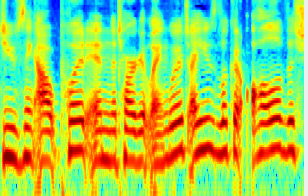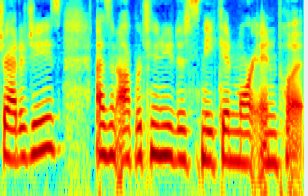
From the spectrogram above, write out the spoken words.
using output in the target language. I use look at all of the strategies as an opportunity to sneak in more input.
